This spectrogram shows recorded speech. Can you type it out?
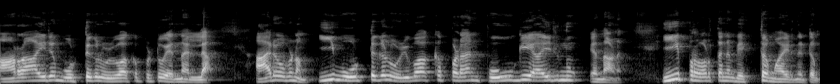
ആറായിരം വോട്ടുകൾ ഒഴിവാക്കപ്പെട്ടു എന്നല്ല. ആരോപണം ഈ വോട്ടുകൾ ഒഴിവാക്കപ്പെടാൻ പോവുകയായിരുന്നു എന്നാണ്. ഈ പ്രവർത്തനം വ്യക്തമായിരുന്നിട്ടും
